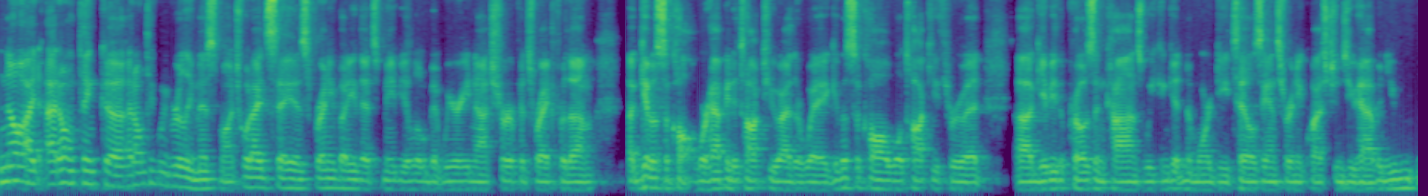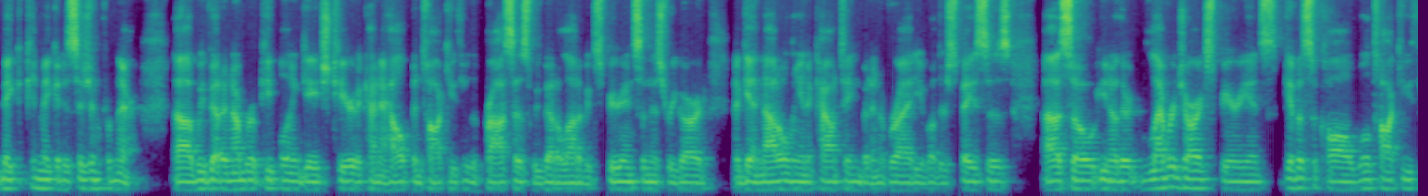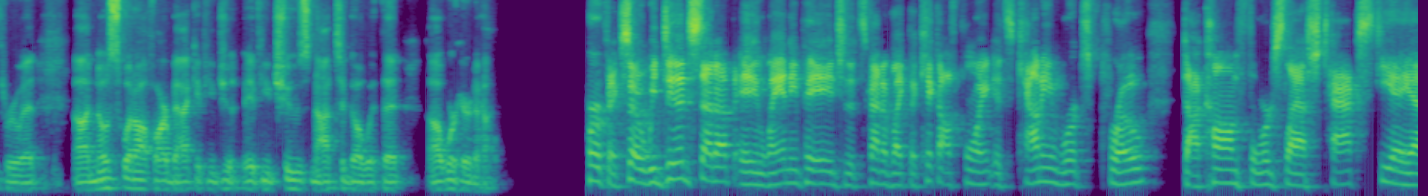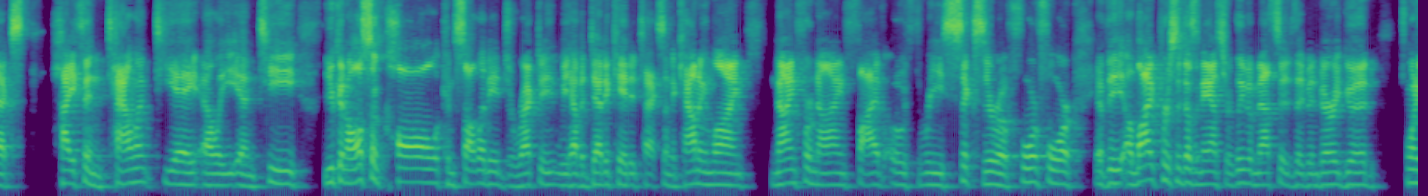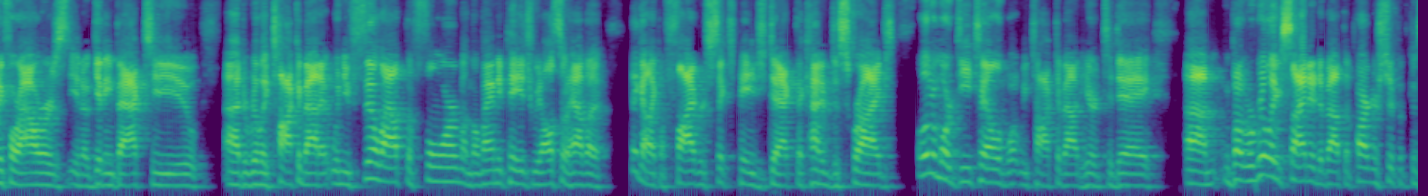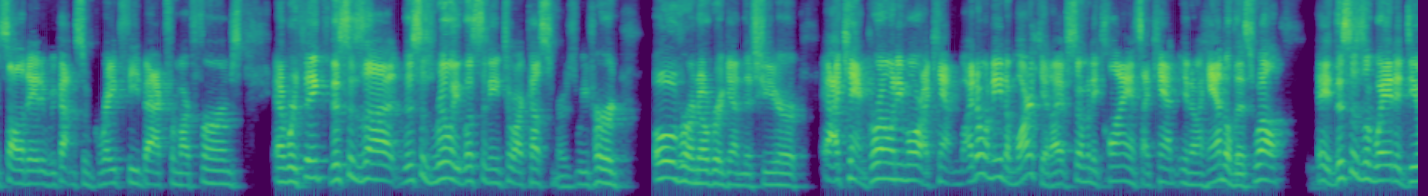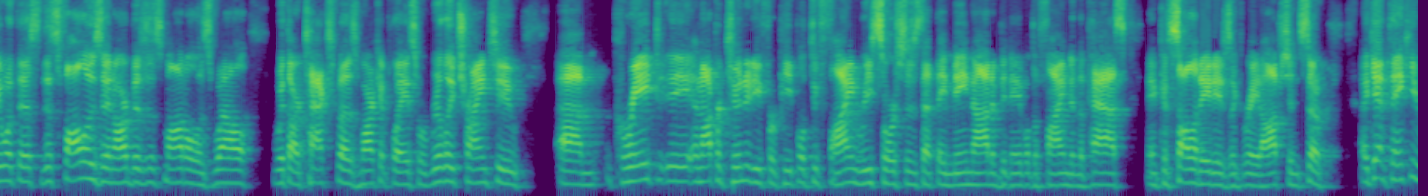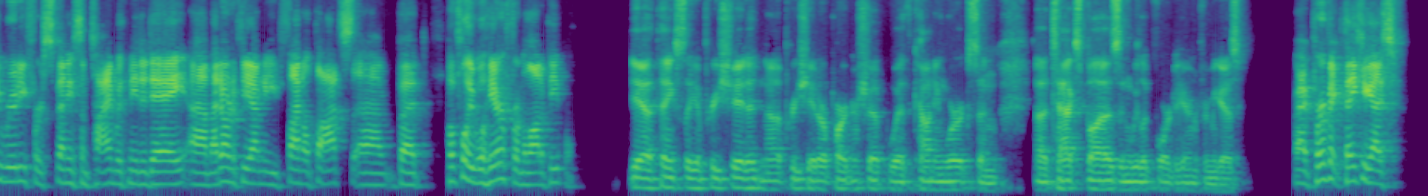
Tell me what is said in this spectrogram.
No, I, I don't think uh, I don't think we've really missed much. What I'd say is for anybody that's maybe a little bit weary, not sure if it's right for them, uh, give us a call. We're happy to talk to you either way. Give us a call. We'll talk you through it, uh, give you the pros and cons. We can get into more details, answer any questions you have, and you make can make a decision from there. Uh, we've got a number of people engaged here to kind of help and talk you through the process. We've got a lot of experience in this regard. Again, not only in accounting but in a variety of other spaces. Uh, so you know, they leverage our experience. Give us a call. We'll talk you through it. Uh, no sweat off our back if you ju- if you choose not to go with it. Uh, we're here to help. Perfect. So we did set up a landing page that's kind of like the kickoff point. It's countingworkspro.com forward slash tax T A X hyphen talent, T A L E N T. You can also call Consolidated directly. We have a dedicated tax and accounting line, 949 503 6044. If the a live person doesn't answer, leave a message. They've been very good 24 hours, you know, getting back to you uh, to really talk about it. When you fill out the form on the landing page, we also have a, I think like a five or six page deck that kind of describes a little more detail of what we talked about here today. Um, but we're really excited about the partnership with Consolidated. We've gotten some great feedback from our firms, and we think this is uh, this is really listening to our customers. We've heard over and over again this year, I can't grow anymore. I can't. I don't need a market. I have so many clients. I can't you know handle this. Well, hey, this is a way to deal with this. This follows in our business model as well with our TaxBuzz marketplace. We're really trying to um, create an opportunity for people to find resources that they may not have been able to find in the past. And Consolidated is a great option. So, again, thank you, Rudy, for spending some time with me today. Um, I don't know if you have any final thoughts, uh, but hopefully we'll hear from a lot of people. Yeah, thanks, Lee. Appreciate it, and uh, appreciate our partnership with CountingWorks and uh, TaxBuzz, and we look forward to hearing from you guys. All right, perfect. Thank you, guys.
